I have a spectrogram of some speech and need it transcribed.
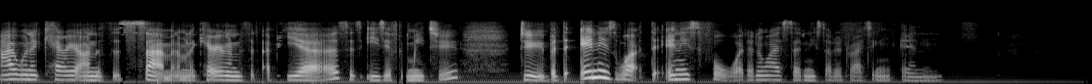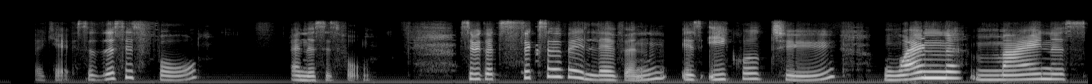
I want to carry on with the sum, and I'm going to carry on with it up here, so it's easier for me to do. But the n is what? The n is 4. I don't know why I suddenly started writing n. Okay, so this is 4, and this is 4. So we've got 6 over 11 is equal to 1 minus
